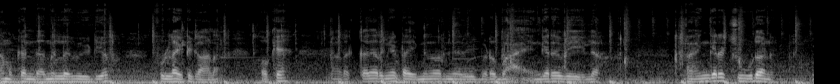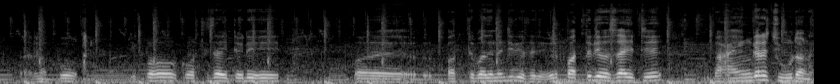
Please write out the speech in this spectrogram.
നമുക്ക് എന്താണെന്നുള്ള വീഡിയോ ഫുള്ളായിട്ട് കാണാം. ഓക്കെ? നടക്കാൻ ഇറങ്ങിയ ടൈം എന്ന് പറഞ്ഞാൽ ഇവിടെ ഭയങ്കര വെയിലാണ് ഭയങ്കര ചൂടാണ്. കാരണം അപ്പോൾ ഇപ്പോൾ കുറച്ച് ദിവസമായിട്ടൊരു പത്ത് പതിനഞ്ച് ദിവസമല്ലേ ഒരു പത്ത് ദിവസമായിട്ട് ഭയങ്കര ചൂടാണ്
